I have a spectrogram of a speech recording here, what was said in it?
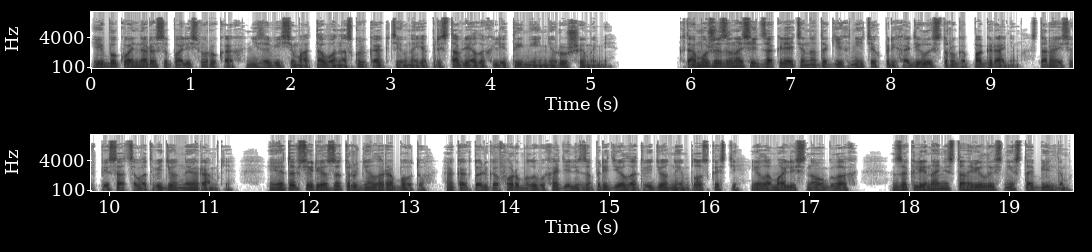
и буквально рассыпались в руках, независимо от того, насколько активно я представлял их литыми и нерушимыми. К тому же заносить заклятие на таких нитях приходилось строго по граням, стараясь вписаться в отведенные рамки. И это всерьез затрудняло работу, а как только формулы выходили за пределы отведенной им плоскости и ломались на углах, заклинание становилось нестабильным,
